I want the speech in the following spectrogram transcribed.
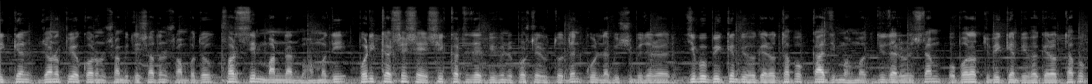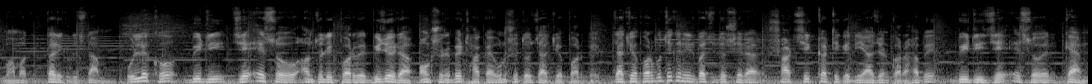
বিজ্ঞান জনপ্রিয়করণ সমিতির সাধারণ সম্পাদক ফারসিম মান্নান মোহাম্মদী। পরীক্ষা শেষে শিক্ষার্থীদের বিভিন্ন প্রশ্নের উত্তর দেন খুলনা বিশ্ববিদ্যালয়ের জীববিজ্ঞান বিভাগের অধ্যাপক কাজী মোহাম্মদ দিদারুল ইসলাম ও পদার্থবিজ্ঞান বিভাগের অধ্যাপক মোহাম্মদ তারিকুল ইসলাম। উল্লেখ্য বিডি জেএসও আঞ্চলিক পর্বের বিজয়ীরা অংশ নেবে ঢাকায় অনুষ্ঠিত জাতীয় পর্বে। জাতীয় পর্ব থেকে নির্বাচিত সেরা ষাট শিক্ষার্থীকে নিয়ে আয়োজন করা হবে বিডি জেএসও এর ক্যাম্প।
